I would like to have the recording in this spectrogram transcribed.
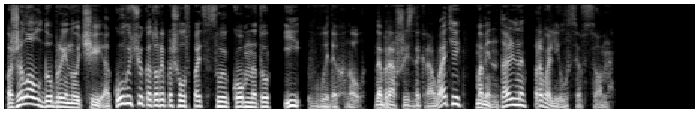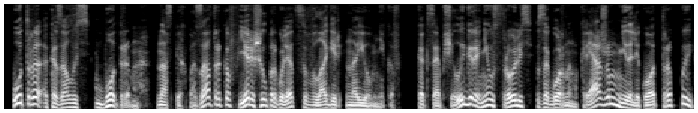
пожелал доброй ночи Акулычу, который пошел спать в свою комнату, и выдохнул. Добравшись до кровати, моментально провалился в сон. Утро оказалось бодрым. Наспех позавтракав, я решил прогуляться в лагерь наемников. Как сообщил Игорь, они устроились за горным кряжем недалеко от тропы.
